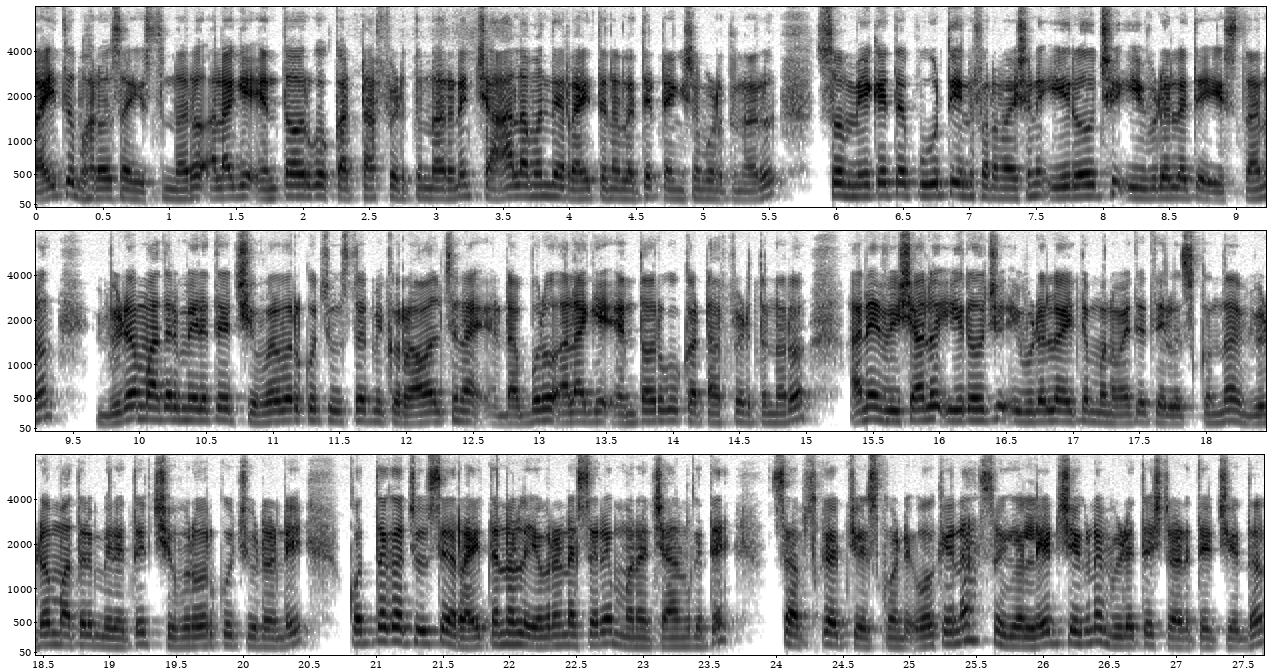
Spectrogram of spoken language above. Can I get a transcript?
రైతు భరోసా ఇస్తున్నారు అలాగే ఎంతవరకు కట్ ఆఫ్ పెడుతున్నారని చాలామంది రైతన్నలు అయితే టెన్షన్ పడుతున్నారు. సో మీకైతే పూర్తి ఇన్ఫర్మేషన్ ఈరోజు ఈ వీడియోలో అయితే ఇస్తాను. వీడియో మాత్రం మీరైతే చివరి వరకు చూస్తే మీకు రావాల్సిన డబ్బులు అలాగే ఎంతవరకు కట్ ఆఫ్ పెడుతున్నారో అనే విషయాలు ఈరోజు ఈ వీడియోలో అయితే మనం అయితే తెలుసుకుందాం. వీడియో మాత్రం మీరైతే చివరి వరకు చూడండి. కొత్తగా చూసే రైతన్నలు ఎవరైనా సరే మన ఛానల్కి అయితే సబ్స్క్రైబ్ చేసుకోండి. ఓకేనా? సో ఇక లేట్ చేయకుండా వీడియో అయితే స్టార్ట్ అయితే చేద్దాం.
